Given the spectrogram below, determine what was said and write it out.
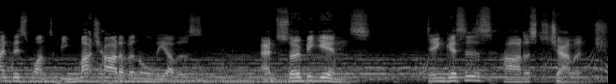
Designed this one to be much harder than all the others. And so begins Dingus's hardest challenge.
